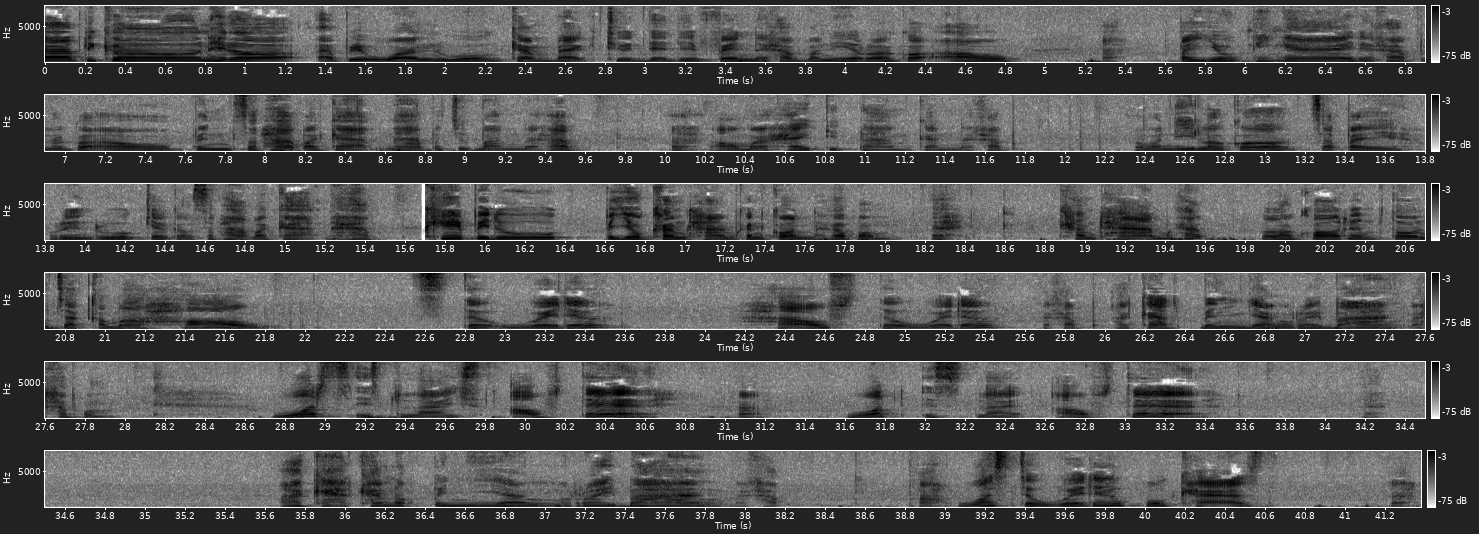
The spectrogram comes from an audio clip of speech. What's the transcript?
ครับทุกคน Hello everyone welcome back to the different นะครับ วันนี้เราก็เอาอประโยคง่ายๆนะครับ แล้วก็เอาเป็นสภาพอากาศหน้าปัจจุบันนะครับอเอามาให้ติดตามกันนะครับ วันนี้เราก็จะไปเรียนรู้เกี่ยวกับสภาพอากาศนะครับ โอเคไปดูประโยคคำถามกันก่อนนะครับผมคำถามครับ เราก็เริ่มต้นจากคำว่า how the weather how's the weather นะครับ อากาศเป็นอย่างไรบ้างนะครับผม what is like out there what is like out there อะอากาศข้างนอกเป็นอย่างไรบ้างนะครับ what's the weather forecast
